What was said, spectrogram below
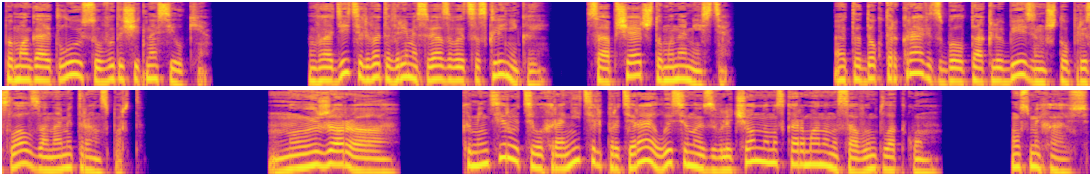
Помогает Луису вытащить носилки. Водитель в это время связывается с клиникой, сообщает, что мы на месте. Это доктор Кравец был так любезен, что прислал за нами транспорт. «Ну и жара», — комментирует телохранитель, протирая лысину извлеченным из кармана носовым платком. Усмехаюсь.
